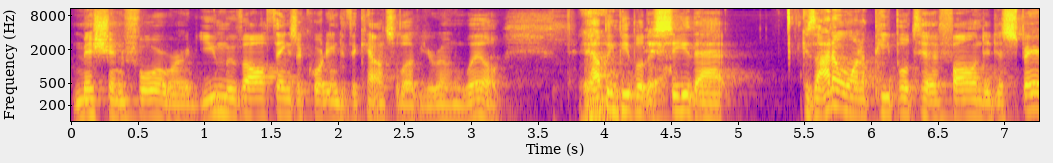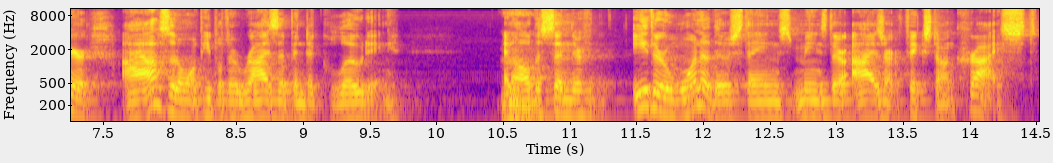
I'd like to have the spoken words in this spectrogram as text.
mission forward. You move all things according to the counsel of your own will. Yeah. Helping people to yeah. see that, because I don't want people to fall into despair. I also don't want people to rise up into gloating. And all of a mm. sudden, they're, either one of those things means their eyes aren't fixed on Christ.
